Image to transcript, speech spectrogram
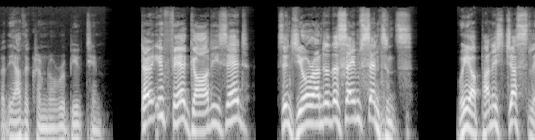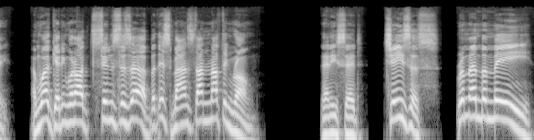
But the other criminal rebuked him. Don't you fear God, he said, since you're under the same sentence. We are punished justly, and we're getting what our sins deserve, but this man's done nothing wrong. Then he said, Jesus, remember me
